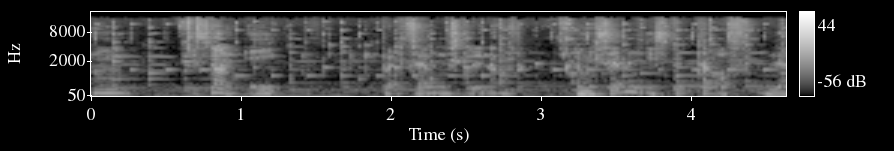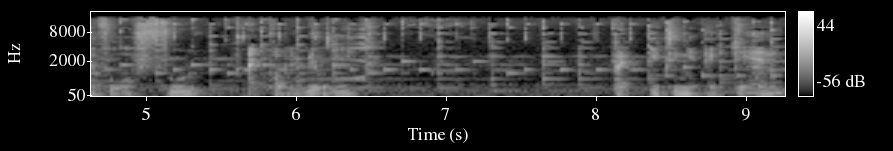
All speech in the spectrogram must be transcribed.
I mean, it's not 8, but 7 is good enough. I mean, 7 is the type of level of food I probably will eat. But eating it again,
